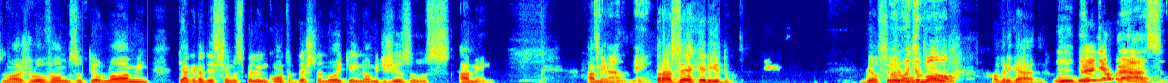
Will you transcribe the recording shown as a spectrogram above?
Nós louvamos o teu nome, te agradecemos pelo encontro desta noite, em nome de Jesus. Amém. Amém. Amém. Prazer, querido. Deus seja Foi muito contigo. bom. Obrigado. Um grande abraço.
